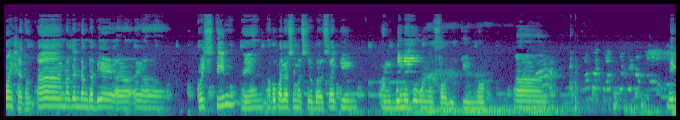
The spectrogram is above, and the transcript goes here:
Oh, siya. Ah, magandang gabi, ay, ah, Christine. Ayan, ako pala si Master Balsag King, ang bumubuo ng Solid King, no? Ah, may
